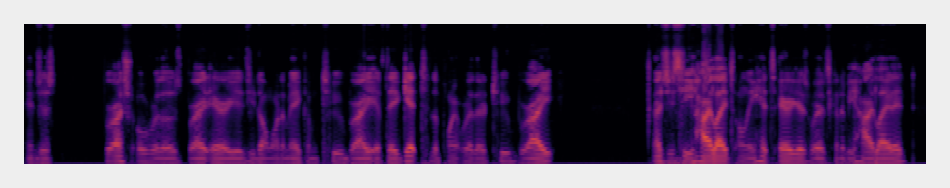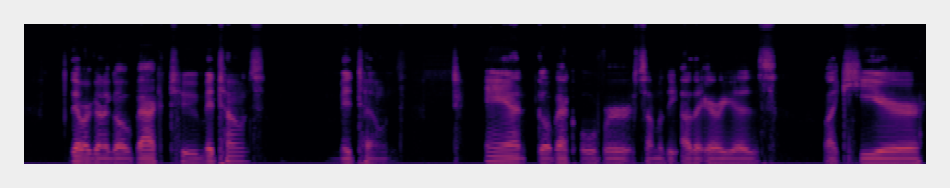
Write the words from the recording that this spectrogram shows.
and just brush over those bright areas. You don't want to make them too bright. If they get to the point where they're too bright, as you see, highlights only hits areas where it's going to be highlighted. Then we're going to go back to midtones, midtones, and go back over some of the other areas like here,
